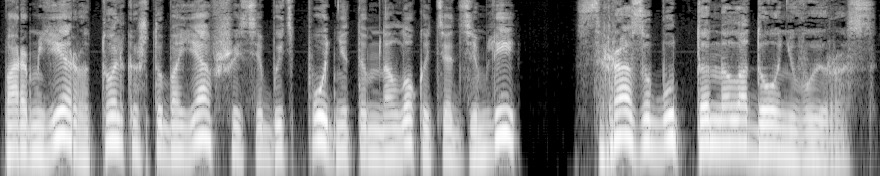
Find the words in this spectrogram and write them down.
Пармьеро, только что боявшийся быть поднятым на локоть от земли, сразу будто на ладонь вырос.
